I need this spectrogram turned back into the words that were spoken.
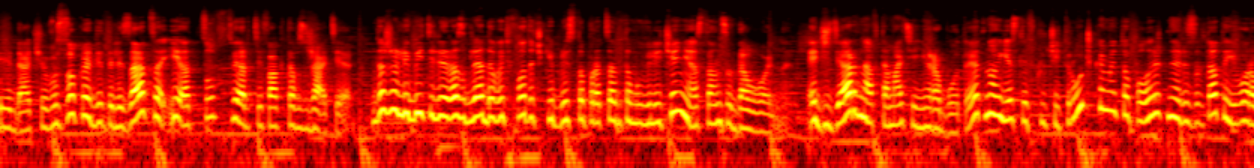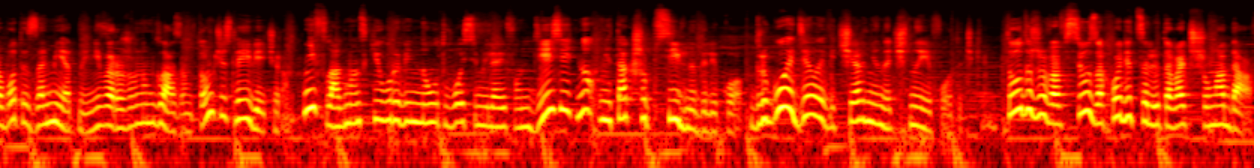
цветопередача, высокая детализация и отсутствие артефактов сжатия. Даже любители разглядывать фоточки при 100% увеличении останутся довольны. HDR на автомате не работает, но если включить ручками, то положительные результаты его работы заметны невооруженным глазом, в том числе и вечером. Не флагманский уровень Note 8 или iPhone 10, но не так, чтоб сильно далеко. Другое дело вечерние ночные фоточки. Тут же вовсю заходится лютовать шумодав.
